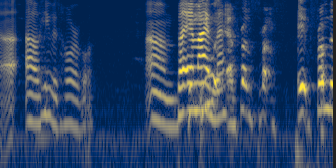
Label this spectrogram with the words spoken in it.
Uh, oh, he was horrible. Um, but am He- I he was- mad? from from it from the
